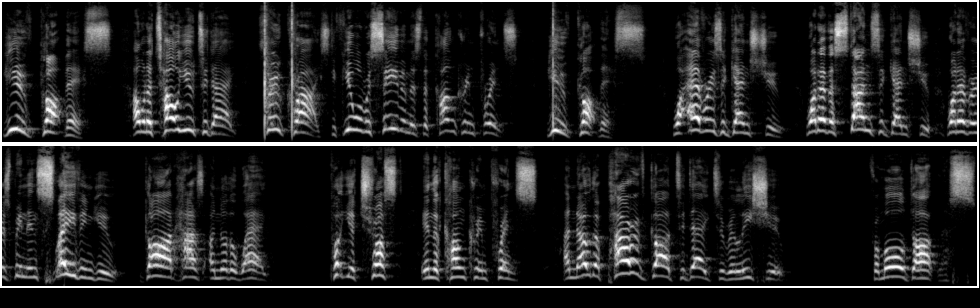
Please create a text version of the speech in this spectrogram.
You've got this. I want to tell you today, through Christ, if you will receive Him as the conquering prince, You've got this. Whatever is against you, whatever stands against you, whatever has been enslaving you, God has another way. Put your trust in the conquering prince and know the power of God today to release you from all darkness.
